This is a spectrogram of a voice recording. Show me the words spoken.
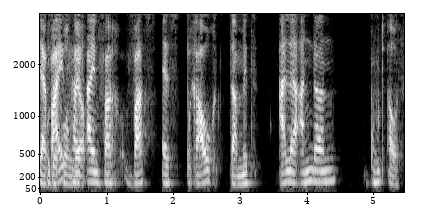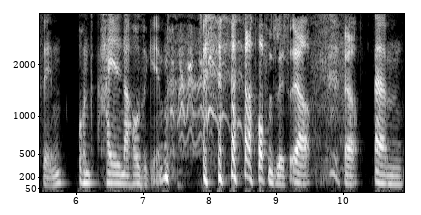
der Guter weiß Punkt, halt ja. einfach, was es braucht, damit alle anderen gut aussehen und heil nach Hause gehen. Hoffentlich, ja, ja. Ähm,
